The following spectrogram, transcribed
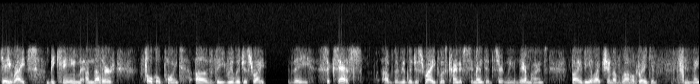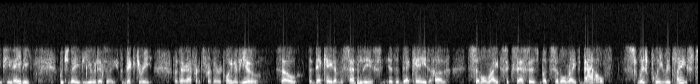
gay rights became another focal point of the religious right. The success of the religious right was kind of cemented, certainly in their minds, by the election of Ronald Reagan in 1980, which they viewed as a victory for their efforts, for their point of view. So the decade of the 70s is a decade of civil rights successes, but civil rights battles, swiftly replaced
